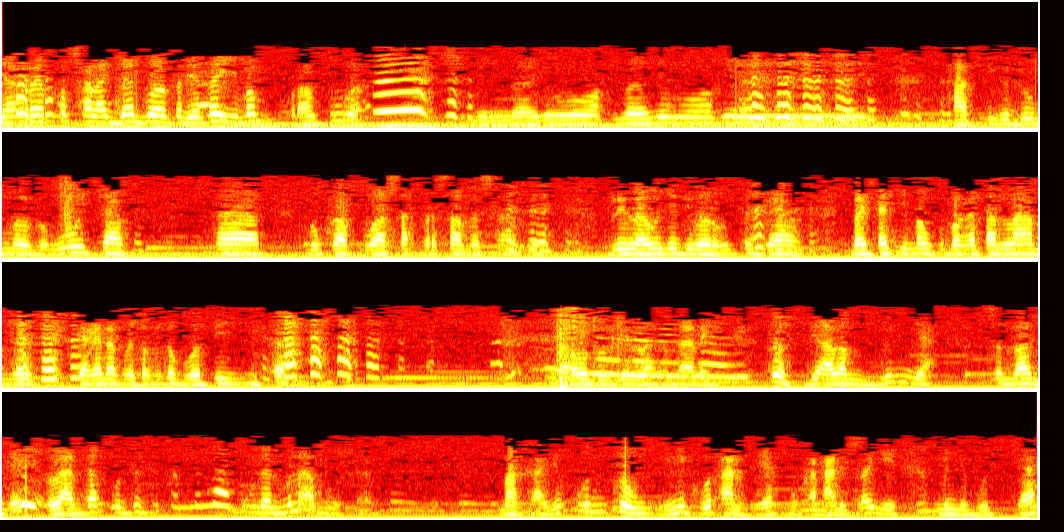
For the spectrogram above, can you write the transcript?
Jangan repot salah jadwal Ternyata imam orang tua. Bismillahirrahmanirrahim. Hati gedumel mengucap buka puasa bersama-sama beli launya di warung tegal. Baca imam kebangkatan lama. Yang enak besok-besok buat tinggal Alhamdulillah Terus di alam dunia sebagai ladang untuk kita menabung dan menabung Makanya untung ini Quran ya, bukan hadis lagi menyebutkan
